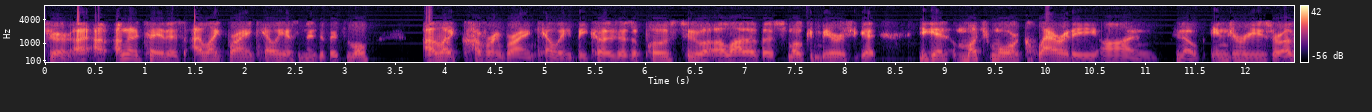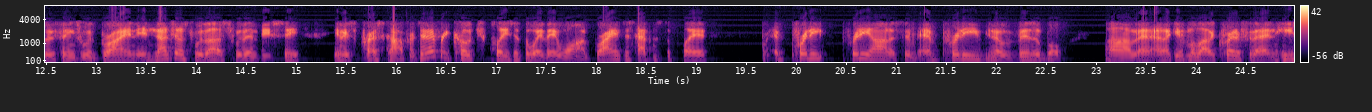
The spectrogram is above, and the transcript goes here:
Sure. I, I'm going to tell you this. I like Brian Kelly as an individual. I like covering Brian Kelly because, as opposed to a lot of the smoke and mirrors you get, you get much more clarity on you know injuries or other things with Brian, and not just with us with NBC in his press conference. And every coach plays it the way they want. Brian just happens to play it pretty pretty honest and, and pretty you know visible. Um, and, and I give him a lot of credit for that. And he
